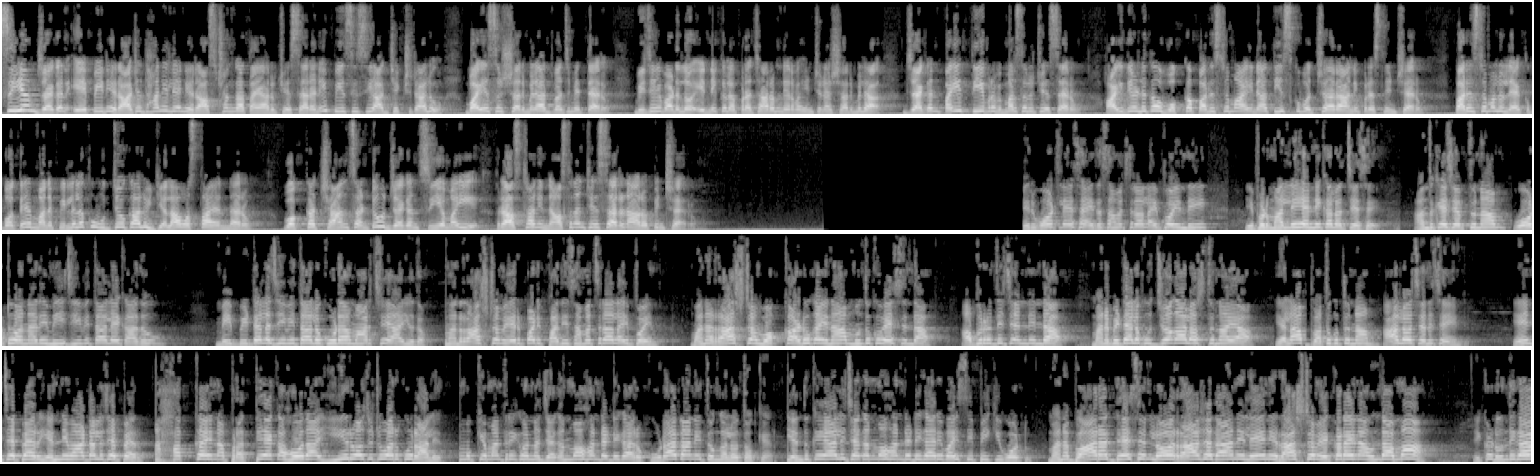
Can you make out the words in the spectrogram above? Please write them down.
CM Jagan ఏపీని రాజధాని లేని రాష్ట్రంగా తయారు చేశారని పీసీసీ అధ్యక్షురాలు వైఎస్ షర్మిల ధ్వజమెత్తారు. విజయవాడలో ఎన్నికల ప్రచారం నిర్వహించిన షర్మిల జగన్ పై తీవ్ర విమర్శలు చేశారు. ఐదేళ్ళుగా ఒక్క పరిశ్రమ అయినా తీసుకువచ్చారా అని ప్రశ్నించారు. పరిశ్రమలు లేకపోతే మన పిల్లలకు ఉద్యోగాలు ఎలా వస్తాయన్నారు. ఒక్క ఛాన్స్ అంటూ జగన్ సీఎం అయి రాష్ట్రాన్ని నాశనం చేశారని ఆరోపించారు. మీరు ఓట్లేసి ఐదు సంవత్సరాలు అయిపోయింది. ఇప్పుడు మళ్ళీ ఎన్నికలు వచ్చేసాయి. అందుకే చెప్తున్నాం ఓటు అన్నది మీ జీవితాలే కాదు. మీ బిడ్డల జీవితాలు కూడా మార్చే ఆయుధం. మన రాష్ట్రం ఏర్పడి పది సంవత్సరాలు అయిపోయింది. మన రాష్ట్రం ఒక్క అడుగైనా ముందుకు వేసిందా? అభివృద్ధి చెందిందా? మన బిడ్డలకు ఉద్యోగాలు వస్తున్నాయా? ఎలా బతుకుతున్నాం? ఆలోచన చేయండి. ఏం చెప్పారు? ఎన్ని మాటలు చెప్పారు? హక్కు అయిన ప్రత్యేక హోదా ఈ రోజుటి వరకు రాలేదు. ముఖ్యమంత్రిగా ఉన్న జగన్మోహన్ రెడ్డి గారు కూడా దాన్ని తుంగలో తొక్కారు. ఎందుకేయాలి జగన్మోహన్ రెడ్డి గారి వైసీపీకి ఓటు? మన భారతదేశంలో రాజధాని లేని రాష్ట్రం ఎక్కడైనా ఉందా అమ్మా? ఇక్కడ ఉందిగా?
